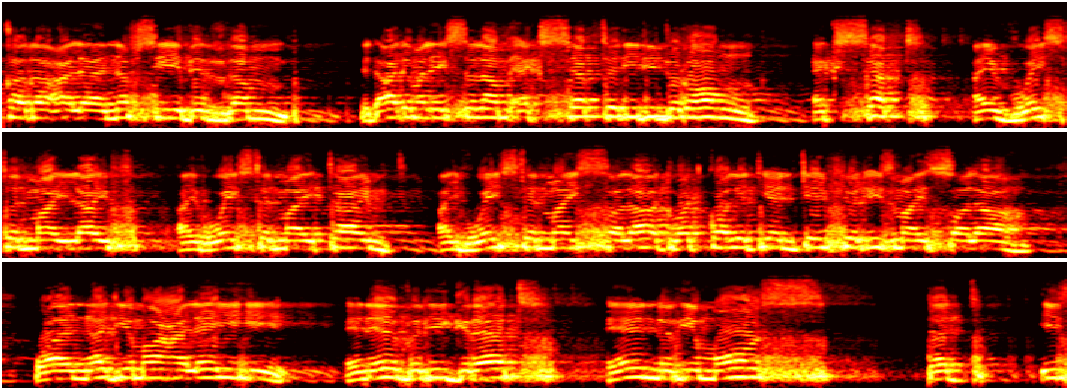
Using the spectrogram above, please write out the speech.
أَقَرَّ عَلَى نَفْسِهِ بِالذَّنْبِ That Adam alayhi accepted he did wrong. Accept, I've wasted my life, I've wasted my time, I've wasted my salat. What quality and kayfiyat is my salah? وَنَدِمَ عَلَيْهِ And every regret and remorse that is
